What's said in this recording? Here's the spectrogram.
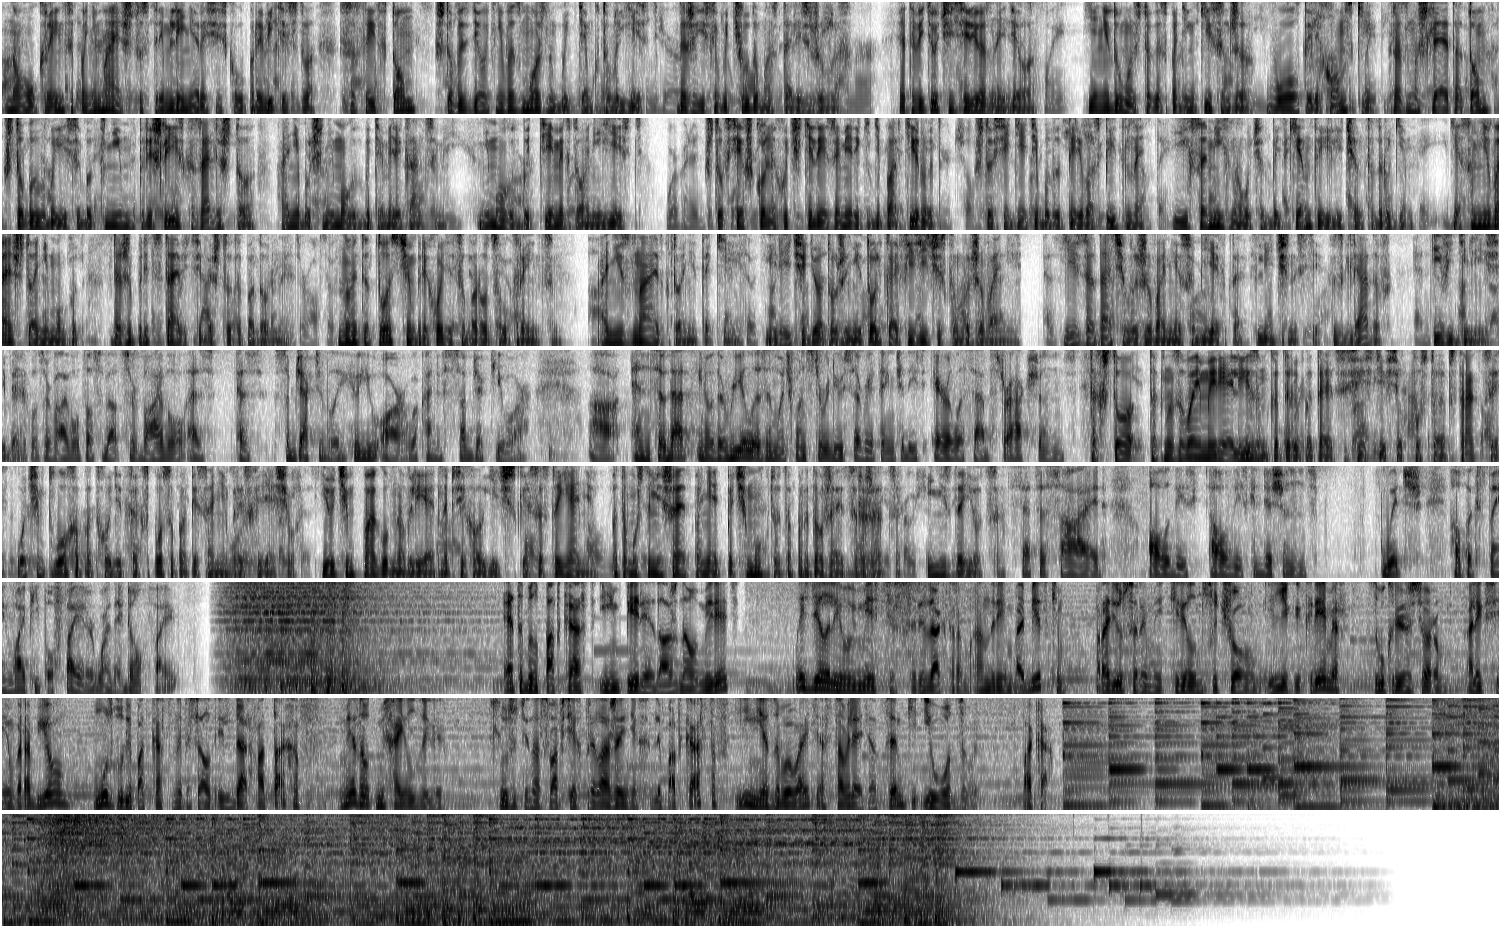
Но украинцы понимают, что стремление российского правительства состоит в том, чтобы сделать невозможным быть тем, кто вы есть, даже если вы чудом остались в живых. Это ведь очень серьезное дело. Я не думаю, что господин Киссинджер, Уолт или Хомский размышляет о том, что было бы, если бы к ним пришли и сказали, что они больше не могут быть американцами, не могут быть теми, кто они есть, что всех школьных учителей из Америки депортируют, что все дети будут перевоспитаны, и их самих научат быть кем-то или чем-то другим. Я сомневаюсь, что они могут даже представить себе что-то подобное. Но это то, с чем приходится бороться украинцам. Они знают, кто они такие. И речь идет уже не только о физическом выживании. Есть задача выживания субъекта, личности, взглядов и видения себя. Uh, Так что так называемый реализм, который пытается свести все к пустой абстракции, очень плохо подходит как способ описания происходящего. И очень пагубно влияет на психологическое состояние, потому что мешает понять, почему кто-то продолжает сражаться и не сдается. sets aside all of these, all of these conditions which help explain why people fight or why they don't fight. Это был подкаст «Империя должна умереть». Мы сделали его вместе с редактором Андреем Бабицким, продюсерами Кириллом Сучевым и Ликой Кремер, звукорежиссером Алексеем Воробьевым. Музыку для подкаста написал Ильдар Фатахов. Меня зовут Михаил Зыгарь. Слушайте нас во всех приложениях для подкастов и не забывайте оставлять оценки и отзывы. Пока.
